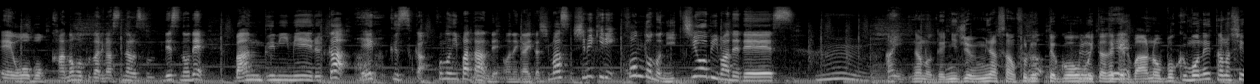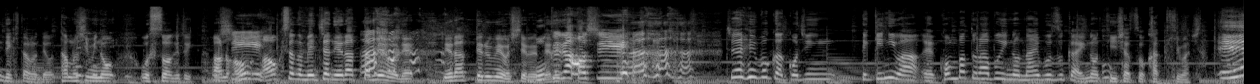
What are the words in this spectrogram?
えー応募可能となります。なのですので番組メールか X かこの2パターンでお願いいたします。締め切り今度の日曜日までです。うん。はい、なので20皆さんふるってご応募いただければあの僕もね楽しんできたので楽しみの お裾分けといってあの青木さんがめっちゃ狙った目をね 狙ってる目をしてるんで、ね、僕が欲しい ちなみに僕は個人的には、えーコンバトラ V の内部使いの T シャツを買ってきました。え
